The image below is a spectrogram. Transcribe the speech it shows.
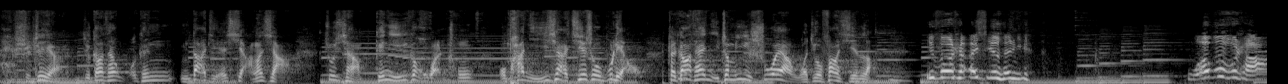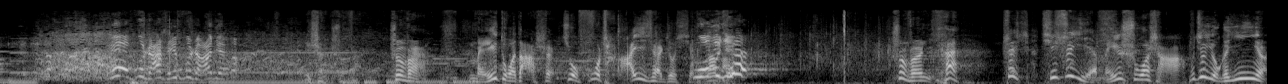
哎是这样，就刚才我跟你大姐想了想，就是想给你一个缓冲，我怕你一下接受不了。这刚才你这么一说呀，我就放心了。你放啥心了你？我不复查，谁也复查谁复查去？没事，顺风，顺风，没多大事儿就复查一下就行了。我不去。顺风，你看，这其实也没说啥，不就有个阴影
